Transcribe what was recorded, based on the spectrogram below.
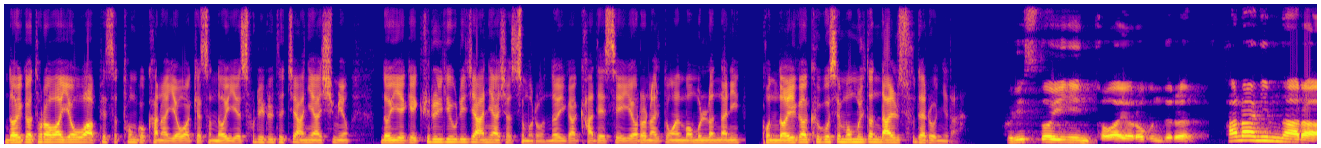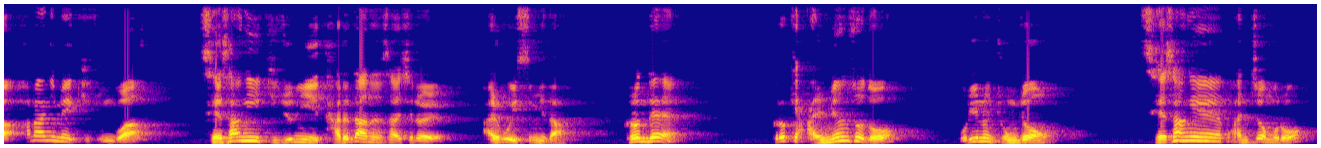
너희가 돌아와 여호와 앞에서 통곡하나 여호와께서 너희의 소리를 듣지 아니하시며 너희에게 귀를 기울이지 아니하셨으므로 너희가 가데스에 여러 날 동안 머물렀나니 곧 너희가 그곳에 머물던 날 수대로니라 그리스도인인 저와 여러분들은 하나님 나라, 하나님의 기준과 세상의 기준이 다르다는 사실을 알고 있습니다. 그런데 그렇게 알면서도 우리는 종종 세상의 관점으로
